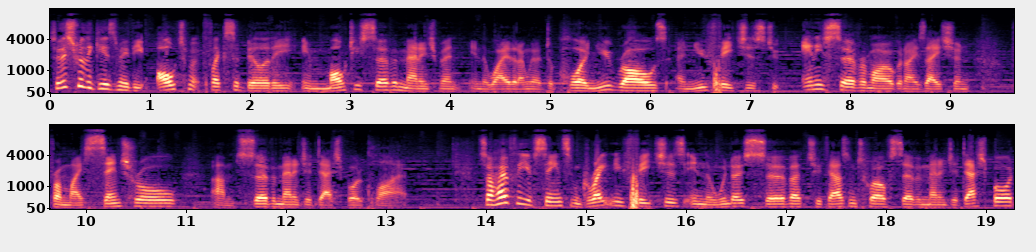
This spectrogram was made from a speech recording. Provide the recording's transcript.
So this really gives me the ultimate flexibility in multi-server management in the way that I'm going to deploy new roles and new features to any server in my organization from my central um, server manager dashboard client. So hopefully you've seen some great new features in the Windows Server 2012 Server Manager dashboard.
